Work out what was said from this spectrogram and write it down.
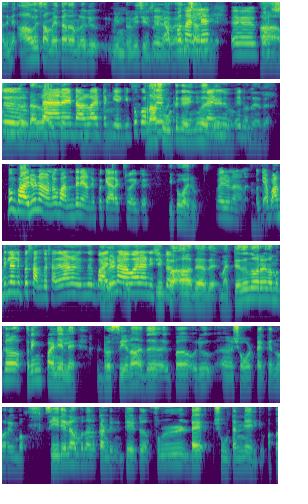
അതിന് ആ ഒരു സമയത്താണ് നമ്മളൊരു ഇന്റർവ്യൂ ചെയ്തത് ഷൂട്ട് കഴിഞ്ഞു വരുന്നു. ഇപ്പം വരുണാണോ വന്ദനയാണോ ഇപ്പൊ ക്യാരക്ടറായിട്ട് ഇപ്പൊ വരുൺ. വരുണാണ്. ഓക്കെ അപ്പൊ അതിലാണ് ഇപ്പൊ സന്തോഷം. അതിലാണ് ഇന്ന് വരുൺ ആവാനാണ് ഇഷ്ടം. ഇപ്പൊ അതെ അതെ. മറ്റേതെന്ന് പറയാൻ നമുക്ക് അത്രയും പണിയല്ലേ? ഡ്രസ് ചെയ്യണം. അത് ഇപ്പൊ ഒരു ഷോർട്ട് ഒക്കെ എന്ന് പറയുമ്പോൾ സീരിയലാകുമ്പോൾ കണ്ടിന്യൂറ്റി ആയിട്ട് ഫുൾ ഡേ ഷൂട്ട് തന്നെ ആയിരിക്കും. അപ്പൊ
